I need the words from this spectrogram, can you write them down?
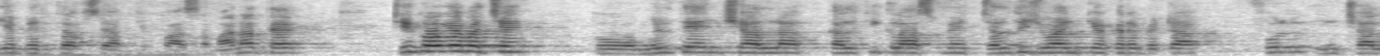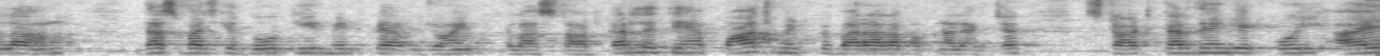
ये मेरी तरफ़ से आपके पास अमानत है। ठीक हो गया बच्चे? तो मिलते हैं इनशाला कल की क्लास में जल्दी ज्वाइन क्या करें बेटा? फुल इनशाला हम दस बज के दो तीन मिनट पे हम ज्वाइन क्लास स्टार्ट कर लेते हैं। पाँच मिनट पे बारह हम अपना लेक्चर स्टार्ट कर देंगे। कोई आए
